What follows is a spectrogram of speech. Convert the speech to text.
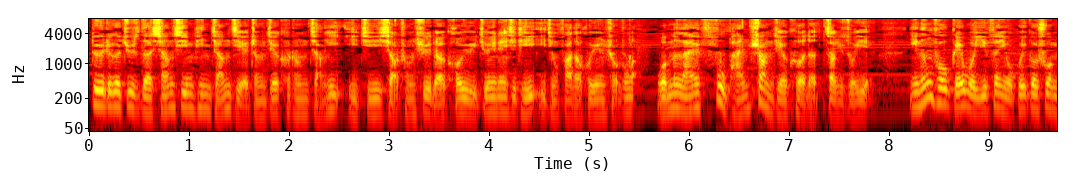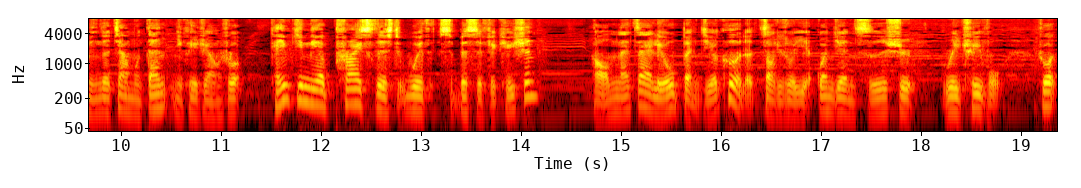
对于这个句子的详细音频讲解、整节课程讲义以及小程序的口语就业练习题已经发到会员手中了。我们来复盘上节课的造句作业。你能否给我一份有规格说明的价目单？你可以这样说：Can you give me a price list with specification？好，我们来再留本节课的造句作业，关键词是 retrieval。说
